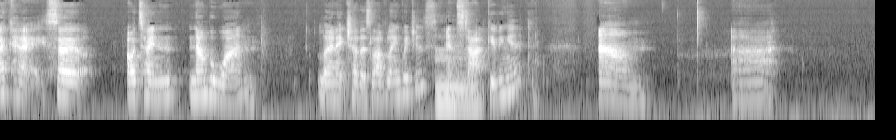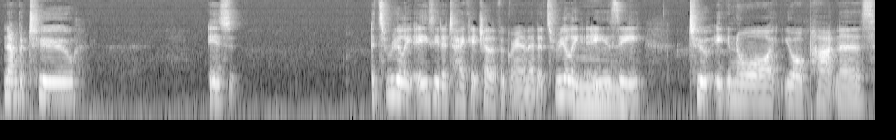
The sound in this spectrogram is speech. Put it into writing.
Okay, so I would say n- number one, learn each other's love languages and start giving it. Um, uh, number two is it's really easy to take each other for granted. It's really easy to ignore your partner's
